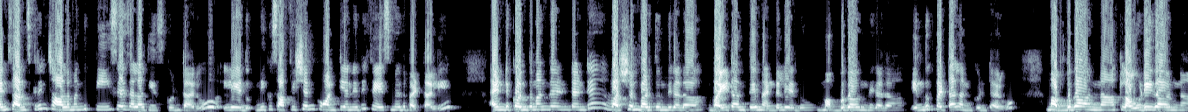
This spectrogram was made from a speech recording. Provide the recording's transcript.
అండ్ సన్ స్క్రీన్ చాలా మంది పీసెస్ అలా తీసుకుంటారు. లేదు మీకు సఫిషియెంట్ క్వాంటిటీ అనేది ఫేస్ మీద పెట్టాలి. అండ్ కొంతమంది ఏంటంటే వర్షం పడుతుంది కదా బయట అంతే ఎండలేదు మబ్బుగా ఉంది కదా ఎందుకు పెట్టాలనుకుంటారు? మబ్బుగా ఉన్నా క్లౌడీగా ఉన్నా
